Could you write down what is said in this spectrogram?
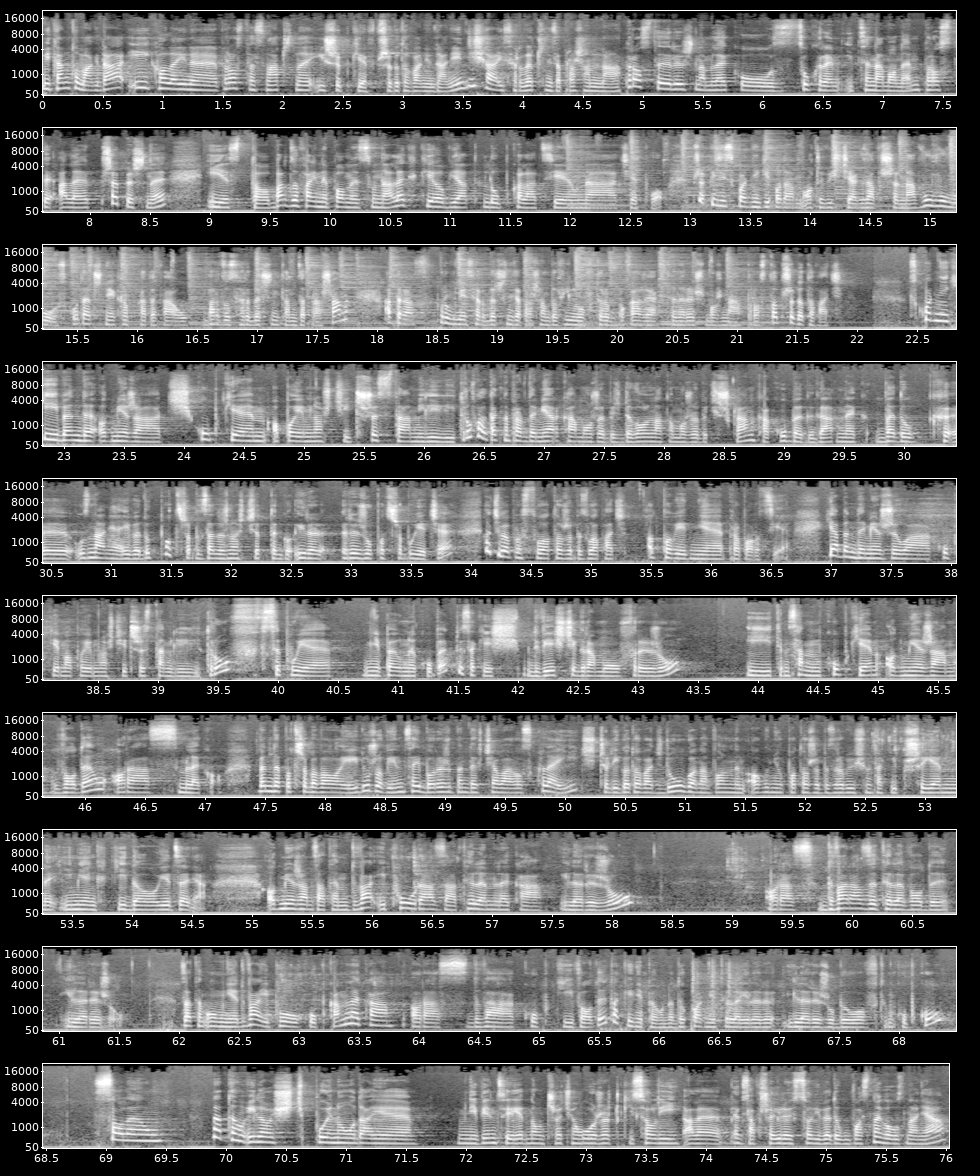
Witam, tu Magda i kolejne proste, smaczne i szybkie w przygotowaniu danie. Dzisiaj serdecznie zapraszam na Prosty ryż na mleku z cukrem i cynamonem, prosty, ale przepyszny i jest to bardzo fajny pomysł na lekki obiad lub kolację na ciepło. Przepisy i składniki podam oczywiście jak zawsze na www.skutecznie.tv. Bardzo serdecznie tam zapraszam. A teraz równie serdecznie zapraszam do filmu, w którym pokażę jak ten ryż można prosto przygotować. Składniki będę odmierzać kubkiem o pojemności 300 ml, ale tak naprawdę miarka może być dowolna, to może być szklanka, kubek, garnek, według y, uznania i według potrzeb, w zależności od tego, ile ryżu potrzebujecie. Chodzi po prostu o to, żeby złapać odpowiednie proporcje. Ja będę mierzyła kubkiem o pojemności 300 ml, wsypuję niepełny kubek, to jest jakieś 200 gramów ryżu i tym samym kubkiem odmierzam wodę oraz mleko. Będę potrzebowała jej dużo więcej, bo ryż będę chciała rozkleić, czyli gotować długo na wolnym ogniu po to, żeby zrobił się taki przyjemny i miękki do jedzenia. Odmierzam zatem 2,5 razy tyle mleka, ile ryżu oraz dwa razy tyle wody, ile ryżu. Zatem u mnie 2,5 kubka mleka oraz dwa kubki wody, takie niepełne, dokładnie tyle, ile, ile ryżu było w tym kubku. Solę. Na tę ilość płynu daję mniej więcej 1 trzecią łyżeczki soli, ale jak zawsze ilość soli według własnego uznania.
